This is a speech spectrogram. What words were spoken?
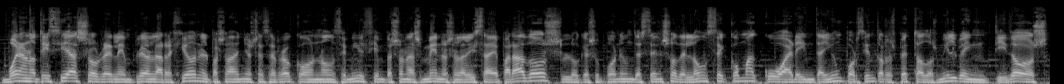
Buena noticia sobre el empleo en la región. El pasado año se cerró con 11.100 personas menos en la lista de parados, lo que supone un descenso del 11,41% respecto a 2022.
